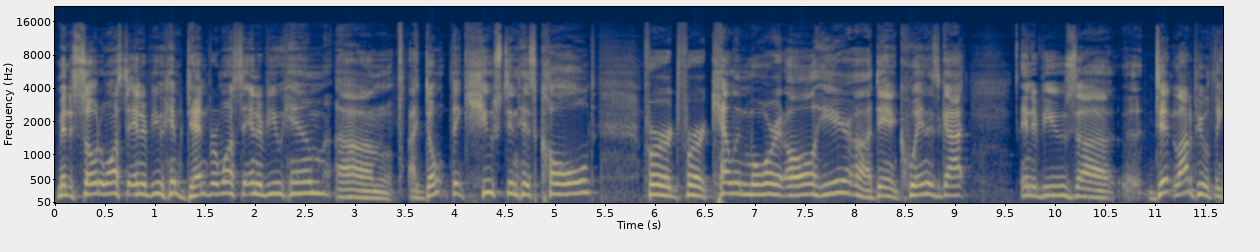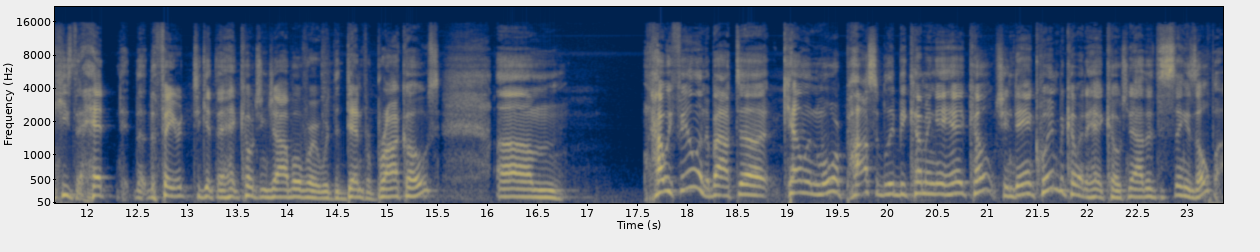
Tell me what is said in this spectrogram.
Minnesota wants to interview him. Denver wants to interview him. Um, I don't think Houston has called for for Kellen Moore at all here. Uh, Dan Quinn has got interviews. Uh, a lot of people think he's the head, the, the favorite to get the head coaching job over with the Denver Broncos. Um, how we feeling about uh, Kellen Moore possibly becoming a head coach and Dan Quinn becoming a head coach now that this thing is over?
